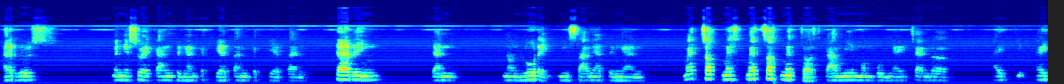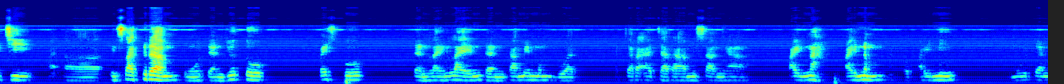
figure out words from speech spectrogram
harus menyesuaikan dengan kegiatan-kegiatan daring dan non luring, misalnya dengan medsos medsos medsos. Kami mempunyai channel IG, uh, Instagram kemudian YouTube Facebook dan lain-lain. Dan kami membuat acara-acara misalnya Painah Painem atau Paini. Kemudian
